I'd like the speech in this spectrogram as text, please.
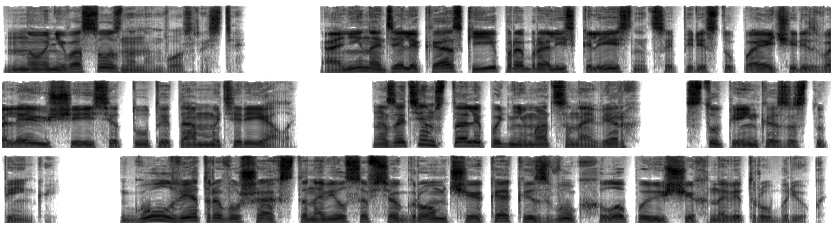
но не в осознанном возрасте. Они надели каски и пробрались к лестнице, переступая через валяющиеся тут и там материалы. А затем стали подниматься наверх, ступенька за ступенькой. Гул ветра в ушах становился все громче, как и звук хлопающих на ветру брюк.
